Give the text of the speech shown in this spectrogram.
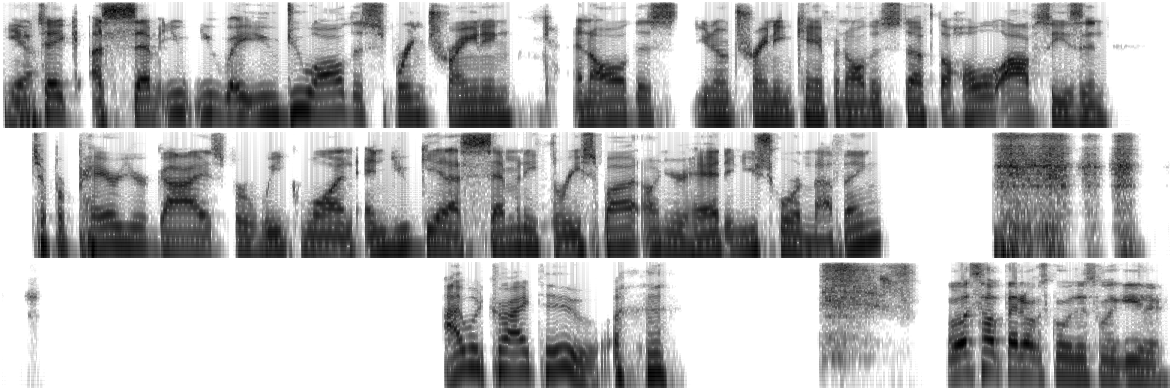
yeah. You take a seven. You you you do all this spring training and all this you know training camp and all this stuff the whole off season to prepare your guys for week one, and you get a seventy three spot on your head and you score nothing. I would cry too. well, let's hope they don't score this week either.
